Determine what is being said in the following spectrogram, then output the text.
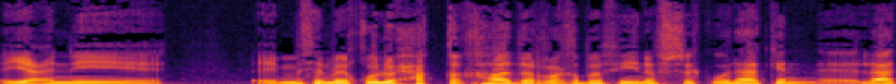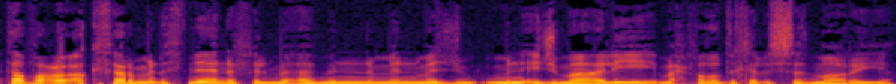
يعني مثل ما يقولوا حقق هذه الرغبة في نفسك ولكن لا تضع أكثر من 2% من من من إجمالي محفظتك الاستثمارية.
